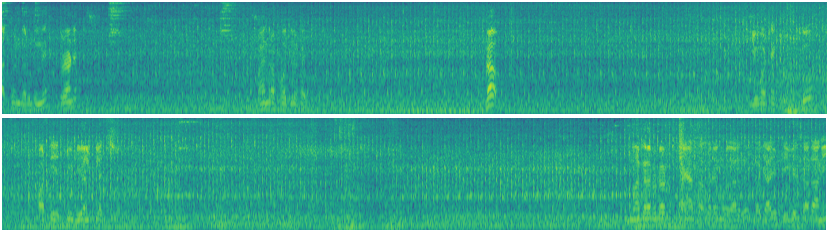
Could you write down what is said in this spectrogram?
ఆక్సిజన్ జరుగుతుంది. చూడండి. Mahindra four zero five bro! Yuvo tech forty HP dual clutch. మన దగ్గర రెండు ఫైనాన్స్ సౌకర్యం కూడా కలదు. Bajaj TVS Adani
